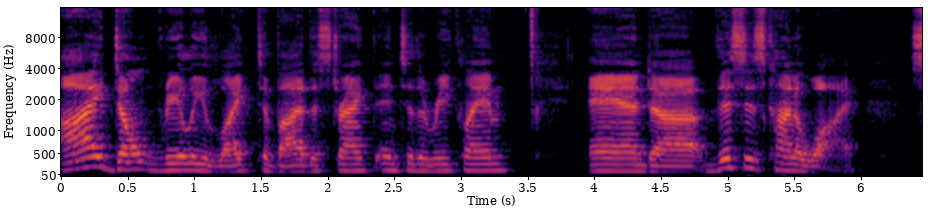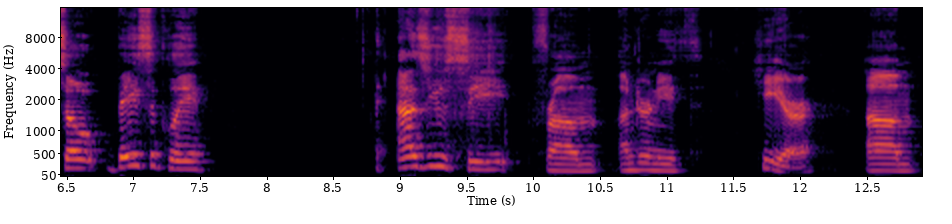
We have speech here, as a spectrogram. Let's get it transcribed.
I don't really like to buy the strength into the reclaim. And uh, this is kind of why. So basically, as you see from underneath here, um,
